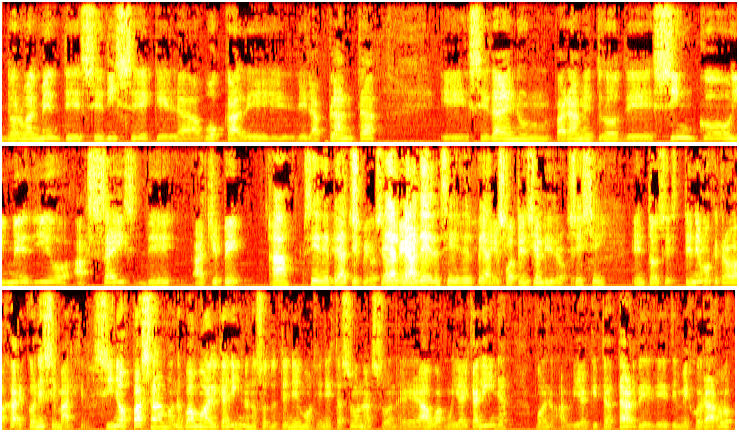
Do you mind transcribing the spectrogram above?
normalmente se dice que la boca de, de la planta se da en un parámetro de 5 y medio a 6 de HP. Ah, sí, de, pH. o sea, pH, sí, del pH. El potencial de hidrógeno. Sí, sí. Entonces, tenemos que trabajar con ese margen. Si nos pasamos, nos vamos a alcalino. Nosotros tenemos en esta zona son eh, aguas muy alcalinas. Bueno, habría que tratar de mejorarlo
